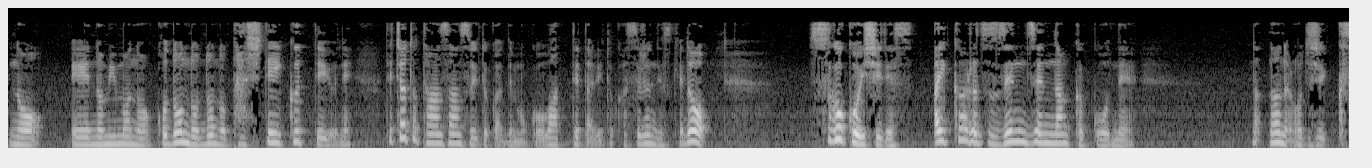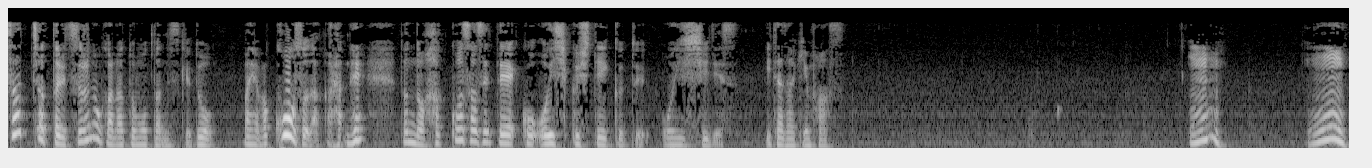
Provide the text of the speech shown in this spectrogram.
の、えー飲み物をこうどんどんどんどん足していくっていうね。で、ちょっと炭酸水とかでもこう割ってたりとかするんですけど、すごく美味しいです。相変わらず全然なんかこうね、な、なんだろう、私、腐っちゃったりするのかなと思ったんですけど、まあ、やっぱ酵素だからね、どんどん発酵させて、こう、美味しくしていくという、美味しいです。いただきます。うん。うん。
